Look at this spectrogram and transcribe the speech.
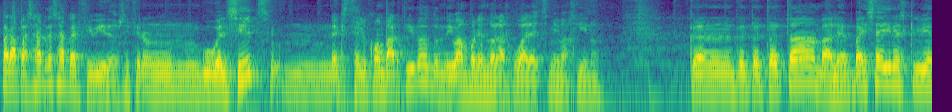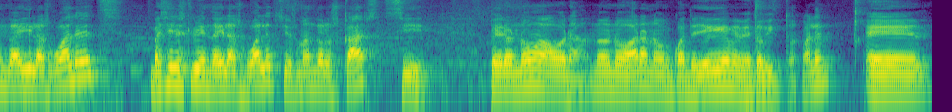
Para pasar desapercibidos. Hicieron un Google Sheets, un Excel compartido donde iban poniendo las wallets, me imagino. Vale, vais a ir escribiendo ahí las wallets. Vais a ir escribiendo ahí las wallets y os mando los cards, sí. Pero no ahora. No, no, ahora no. En cuanto llegue me meto Víctor, ¿vale? Eh,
